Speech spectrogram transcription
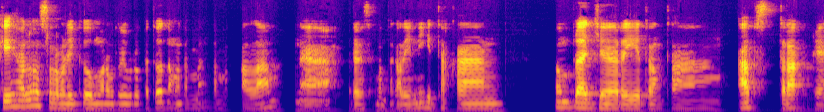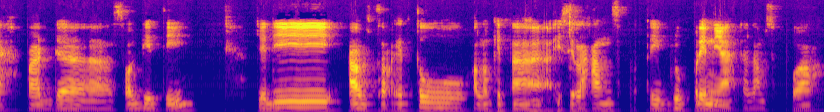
Oke, halo, assalamualaikum warahmatullahi wabarakatuh, teman-teman. Selamat malam. Nah, pada kesempatan kali ini kita akan mempelajari tentang abstrak ya pada Solidity. Jadi, abstrak itu kalau kita istilahkan seperti blueprint ya dalam sebuah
